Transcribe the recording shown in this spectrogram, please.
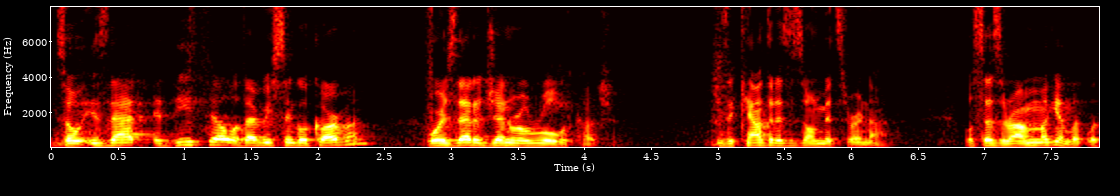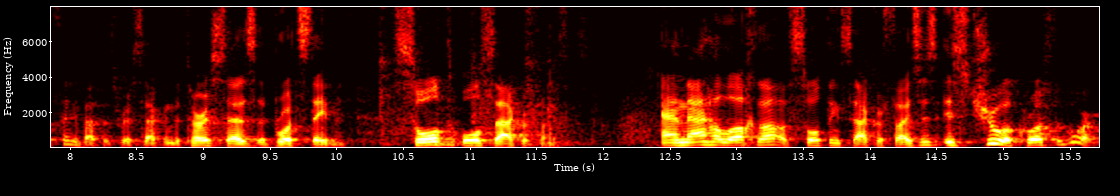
So is that a detail of every single carbon, or is that a general rule with kosher? Is it counted as its own mitzvah or not? Well, says the Rambam again. Let, us think about this for a second. The Torah says a broad statement: salt all sacrifices, and that halacha of salting sacrifices is true across the board.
